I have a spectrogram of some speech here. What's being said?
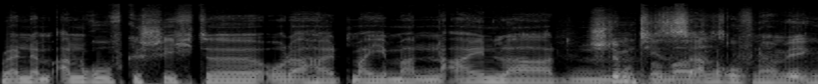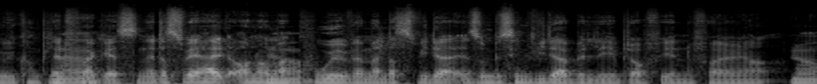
random Anrufgeschichte oder halt mal jemanden einladen. Stimmt, dieses. Anrufen haben wir irgendwie komplett Ne? vergessen. Ne? Das wäre halt auch nochmal Ja. cool, wenn man das wieder so ein bisschen wiederbelebt, auf jeden Fall, ja. Ja,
